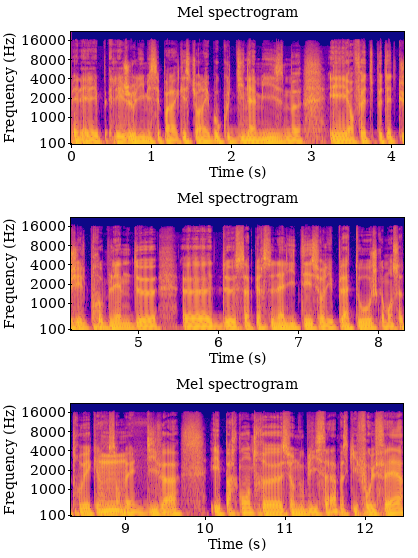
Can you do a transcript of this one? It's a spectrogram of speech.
elle, elle est, elle est jolie, mais c'est pas la question. Elle a beaucoup de dynamisme et en fait, peut-être que j'ai le problème de euh, de sa personnalité sur les plateaux. Je commence à trouver qu'elle Mm. ressemble à une diva. Et par contre, euh, si on oublie ça, parce qu'il faut le faire,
